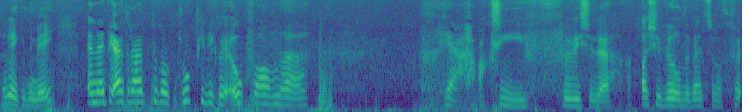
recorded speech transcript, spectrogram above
rekening mee. En dan heb je uiteraard natuurlijk ook een knopje. Die kun je ook van uh, ja, actie verwisselen. Als je wil de mensen wat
